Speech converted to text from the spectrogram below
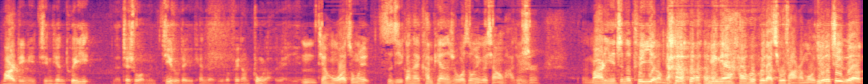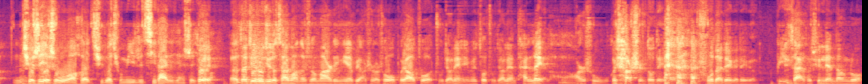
马尔蒂尼今天退役，那这是我们记住这一天的一个非常重要的原因。嗯，天虹，我总有自己刚才看片子的时候，我总有一个想法，就是。马尔蒂尼真的退役了吗？明年还会回到球场上吗？我觉得这个确实也是我和许多球迷一直期待的一件事情。对，呃，在接受记者采访的时候，马尔蒂尼也表示了，说我不要做主教练，因为做主教练太累了，二十五个小时都得扑在这个这个比赛和训练当中，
